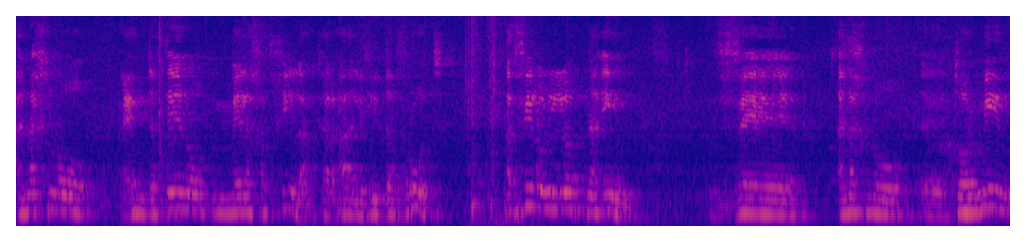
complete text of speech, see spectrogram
אנחנו, עמדתנו מלכתחילה קראה להידברות, אפילו ללא תנאים, ואנחנו אה, תורמים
